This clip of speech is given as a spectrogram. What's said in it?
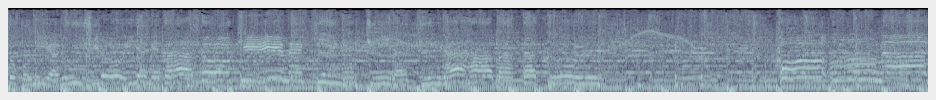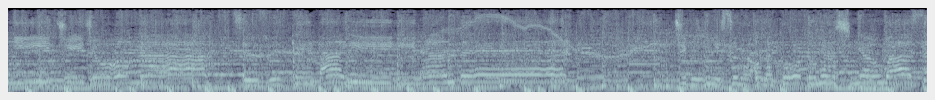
そこにある拾い上げたときめきがキラキラ羽ばたく。こんな日常が続けばいいなんて。自分に素直なことが幸せ。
